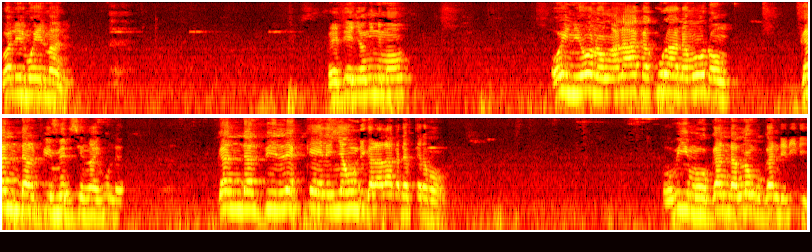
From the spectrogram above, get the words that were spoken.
wal ilmu ilmani. Crétien jo ginni mo o yini onon alaka qurana moɗon gandal fi médecine hay hunde gandal fi lekkele ñawdigal alaka deftere mo. O wimo gandal noon ko gande ɗiɗi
